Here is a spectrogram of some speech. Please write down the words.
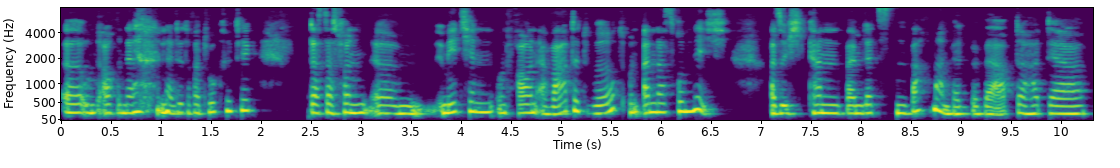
äh, und auch in der, in der Literaturkritik, dass das von ähm, Mädchen und Frauen erwartet wird und andersrum nicht. Also ich kann beim letzten Bachmann-Wettbewerb, da hat der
